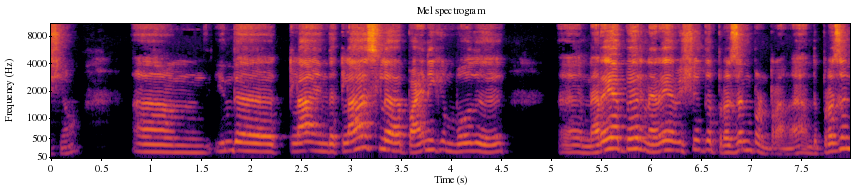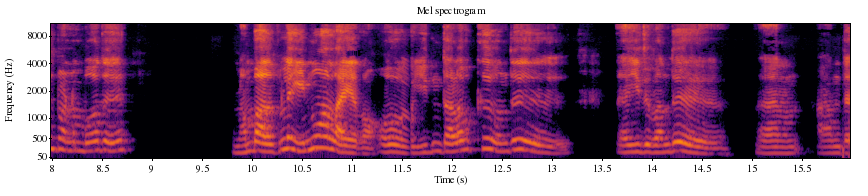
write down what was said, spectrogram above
விஷயம். இந்த கிளா இந்த கிளாஸில் பயணிக்கும்போது, போது நிறைய பேர் நிறைய விஷயத்த ப்ரெசென்ட் பண்ணுறாங்க அந்த ப்ரெசென்ட் பண்ணும்போது, நம்ம அதுக்குள்ளே இன்வால்வ் ஆகிடுறோம் ஓ! இந்த அளவுக்கு வந்து இது வந்து அந்த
